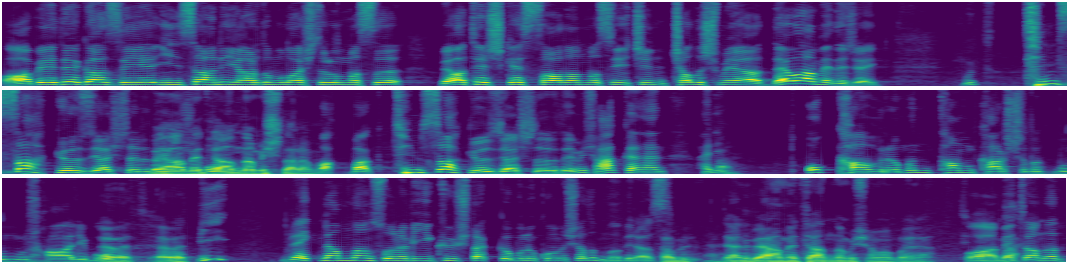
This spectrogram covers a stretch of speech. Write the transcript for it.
ABD Gazze'ye insani yardım ulaştırılması ve ateşkes sağlanması için çalışmaya devam edecek. Bu timsah gözyaşları demiş. Vehameti Onun- anlamışlar ama. Bak bak timsah gözyaşları demiş. Hakikaten hani o kavramın tam karşılık bulmuş hali bu. Evet, evet. Bir reklamdan sonra bir 2-3 dakika bunu konuşalım mı biraz? Tabii. Yani vehameti anlamış ama bayağı. Ahmet'i anladım.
